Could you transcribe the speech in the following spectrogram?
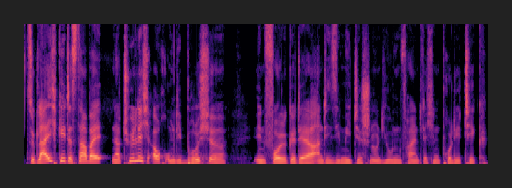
Zugleich geht es dabei natürlich auch um die Brüche infolge der antisemitischen und judenfeindlichen Politik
